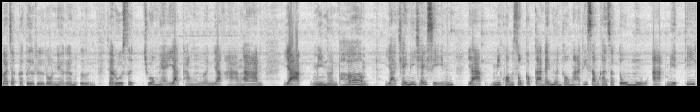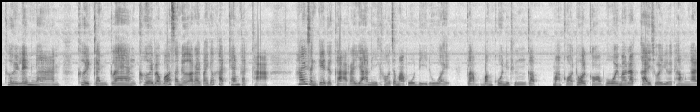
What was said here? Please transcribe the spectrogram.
ก็จะกระตือรือร้นในเรื่องอื่น จะรู้สึกช่วงนี้อยากทำเงินอยากหางาน อยากมีเงินเพิ่ม อยากใช้นี้ใช้สินอยากมีความสุขกับการได้เงินเข้ามาที่สำคัญศัตรูหมู่อะมิตรที่เคยเล่นงาน เคยกันแกล้ง เคยแบบว่าเสนออะไรไปก็ขัดแข้งขัดขา ให้สังเกตเถอะค่ะ ระยะนี้เขาจะมาพูดดีด้วย กลับบางคนนี่ถึงกับมาขอโทษขอโพยมารักไข่ช่วยเหลือทำงาน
